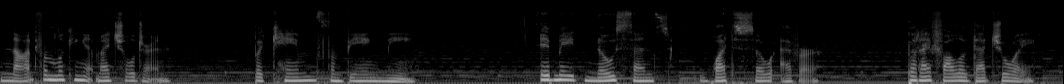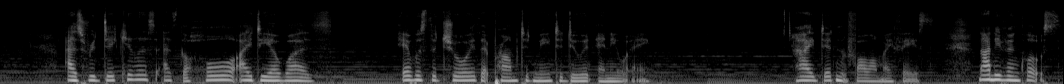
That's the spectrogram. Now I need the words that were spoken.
not from looking at my children, but came from being me. It made no sense whatsoever, but I followed that joy. As ridiculous as the whole idea was, it was the joy that prompted me to do it anyway. I didn't fall on my face, not even close.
